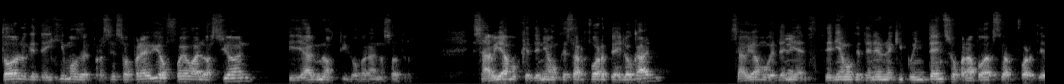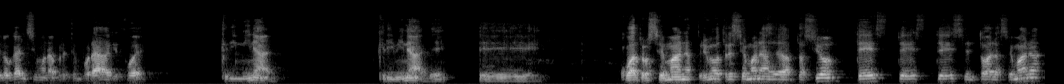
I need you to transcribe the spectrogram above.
Todo lo que te dijimos del proceso previo fue evaluación y diagnóstico para nosotros sabíamos que teníamos que ser fuerte de local, sabíamos que teníamos que tener un equipo intenso para poder ser fuerte de local, hicimos una pretemporada que fue criminal, criminal, ¿eh? ¿eh? cuatro semanas, primero tres semanas de adaptación, test, test, test en toda la semana,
